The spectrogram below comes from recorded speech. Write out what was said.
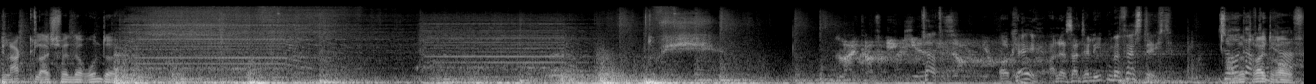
Klack, gleich fällt er runter. Okay, alle Satelliten befestigt. Zurück Alle drei drauf.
